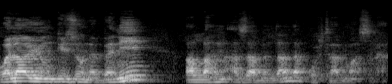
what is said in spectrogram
Ve la yunkizune beni Allah'ın azabından da kurtarmazlar.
